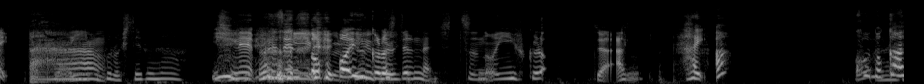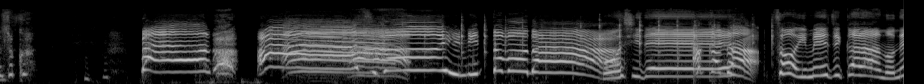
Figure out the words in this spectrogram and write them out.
ーいいい袋してるな。いいね。プレゼントっぽい袋してるね。質のいい袋。じゃあはい。この感触。バーン。あー！あすごい！ニット帽だ！帽子でーす。そうイメージカラーのね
